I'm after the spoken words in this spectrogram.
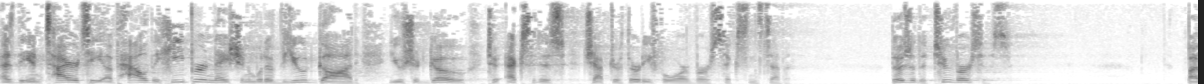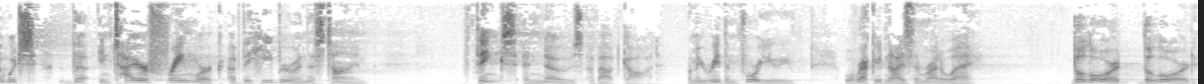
as the entirety of how the Hebrew nation would have viewed God, you should go to Exodus chapter 34 verse 6 and 7. Those are the two verses by which the entire framework of the Hebrew in this time thinks and knows about God. Let me read them for you will recognize them right away. The Lord, the Lord,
